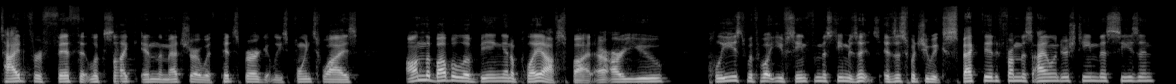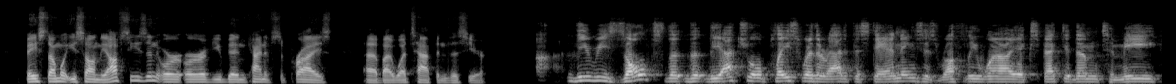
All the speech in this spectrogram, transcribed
tied for fifth, it looks like, in the Metro with Pittsburgh, at least points wise, on the bubble of being in a playoff spot. Are, are, you pleased with what you've seen from this team? Is it is this what you expected from this Islanders team this season based on what you saw in the offseason, or, or have you been kind of surprised uh, by what's happened this year? Uh, the results, the, the the actual place where they're at at the standings is roughly where I expected them. To me,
